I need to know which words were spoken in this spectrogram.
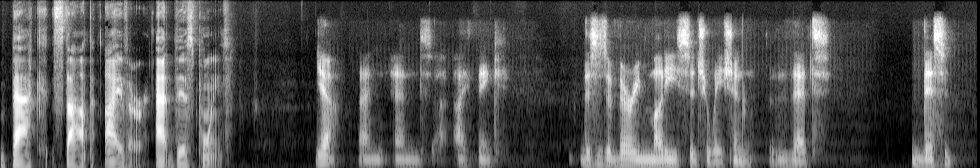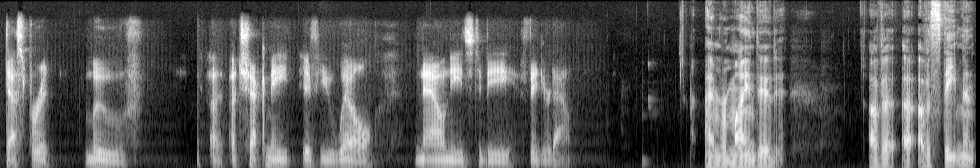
backstop either at this point. Yeah, and and I think this is a very muddy situation that this desperate move, a, a checkmate, if you will, now needs to be figured out. I am reminded of a, of a statement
